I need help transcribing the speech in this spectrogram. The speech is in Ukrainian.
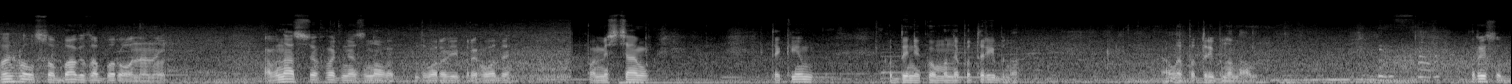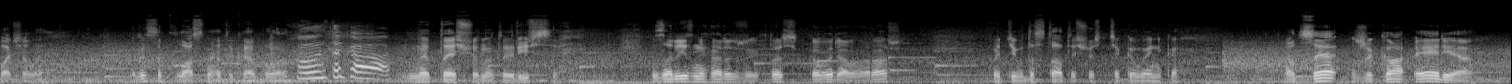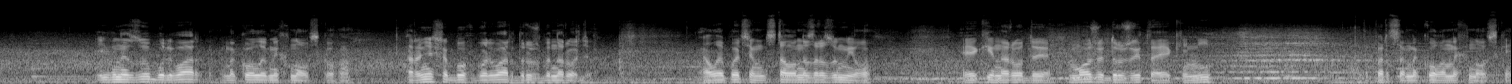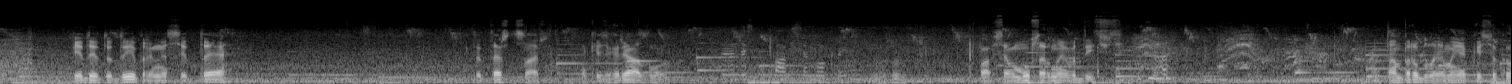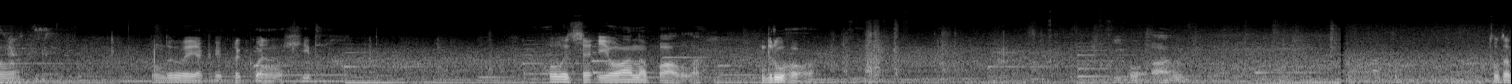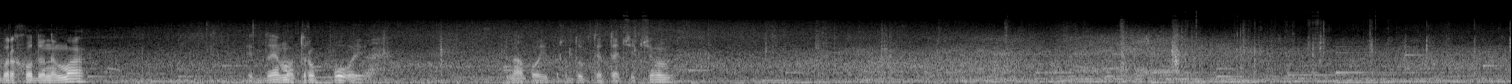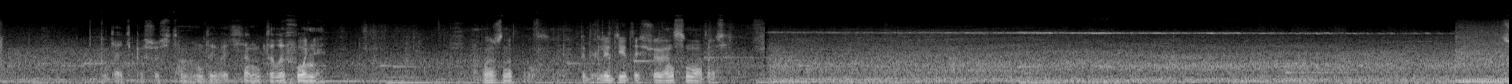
Вигул собак заборонений. А в нас сьогодні знову дворові пригоди по місцям таким, куди нікому не потрібно, але потрібно нам. Рису бачили. Риса класна така була. Ось така. Не те, що на той річці. Залізні гаражі. Хтось ковиряв гараж, хотів достати щось цікавеньке. А це ЖК Ерія. І внизу бульвар Миколи Міхновського. Раніше був бульвар Дружби народів. Але потім стало незрозуміло, які народи можуть дружити, а які ні. Тепер це Микола Міхновський. Піди туди, принеси те. Ти теж цар, якийсь грязний. Він десь купався мокрий. Впався в мусорної водичці. Там проблеми якісь у кого. Диви, який прикольний хід. Вулиця Іоанна Павла. Другого. Іоанн. Тут переходу нема. Підемо тропою. Напої, продукти та тютюн. Дядька щось там дивиться на телефоні. Можна підглядіти, що він смотрить.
